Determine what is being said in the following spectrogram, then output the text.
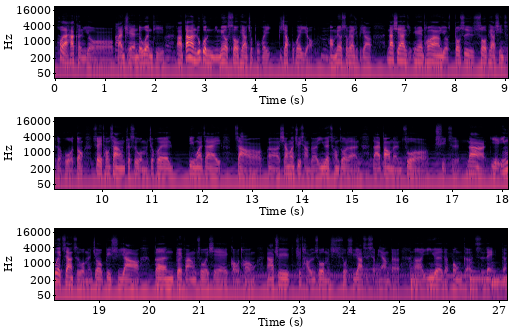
后来他可能有版权的问题啊，当然如果你没有售票就不会比较不会有，哦没有售票就比较。那现在因为通常有都是售票性质的活动，所以通常就是我们就会。另外再找呃相关剧场的音乐创作人来帮我们做曲子，那也因为这样子，我们就必须要跟对方做一些沟通，然后去去讨论说我们所需要是什么样的呃音乐的风格之类的。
